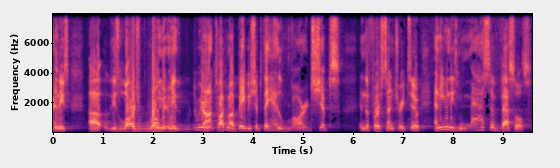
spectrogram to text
and these, uh, these large Roman, I mean, we are not talking about baby ships. They had large ships in the first century, too. And even these massive vessels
